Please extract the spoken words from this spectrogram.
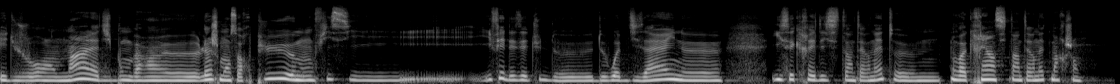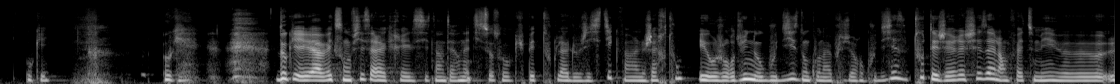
Et du jour au lendemain, elle a dit Bon, ben euh, là, je m'en sors plus. Euh, mon fils, il, fait des études de, de web design. Euh, il s'est créé des sites internet. on va créer un site internet marchand. Ok. ok. Donc, avec son fils, elle a créé le site internet, il se soit occupé de toute la logistique, enfin, elle gère tout. Et aujourd'hui, nos goodies, donc on a plusieurs goodies, tout est géré chez elle en fait. Mais euh,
